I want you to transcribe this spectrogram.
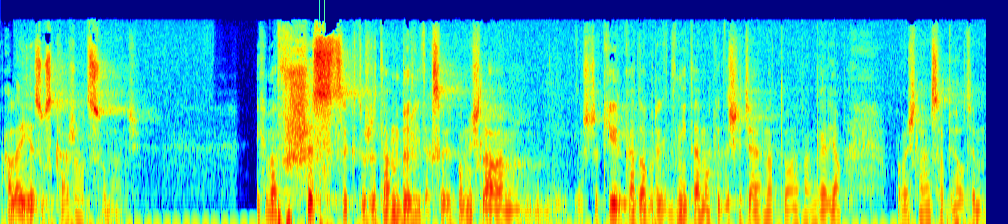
ale Jezus każe odsunąć. Chyba wszyscy, którzy tam byli, tak sobie pomyślałem jeszcze kilka dobrych dni temu, kiedy siedziałem nad tą Ewangelią, pomyślałem sobie o tym.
